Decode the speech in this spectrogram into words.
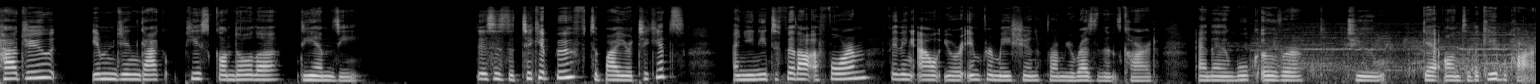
Paju Imjingak Peace Gondola DMZ. This is the ticket booth to buy your tickets, and you need to fill out a form filling out your information from your residence card and then walk over to get onto the cable car.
